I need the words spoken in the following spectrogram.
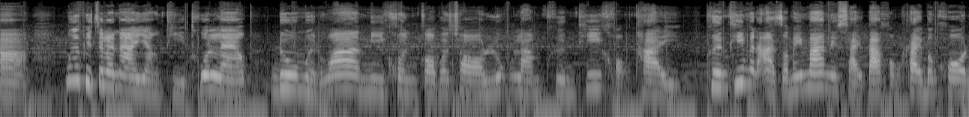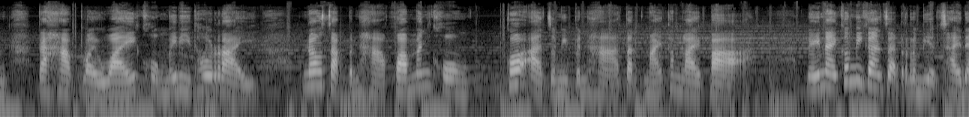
า เมื่อพิจารณาอย่างถี่ถ้วนแล้ว ดูเหมือนว่ามีคนกพชลุกล้ำพื้นที่ของไทย พื้นที่มันอาจจะไม่มากในสายตาของใครบางคน แต่หากปล่อยไว้คงไม่ดีเท่าไหร่ นอกจากปัญหาความมั่นคง ก็อาจจะมีปัญหาตัดไม้ทำลายป่า ไหนๆก็มีการจัดระเบียบชายแด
